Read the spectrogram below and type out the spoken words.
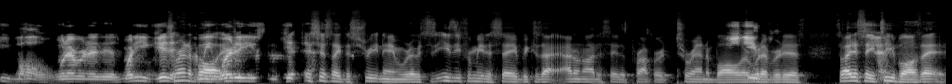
e ball, whatever that is? Where do you get it? I mean, where do you get that? it's just like the street name or whatever. It's just easy for me to say because I, I don't know how to say the proper Tyrannoball or whatever it is. So I just say Yeah. T-balls. I,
